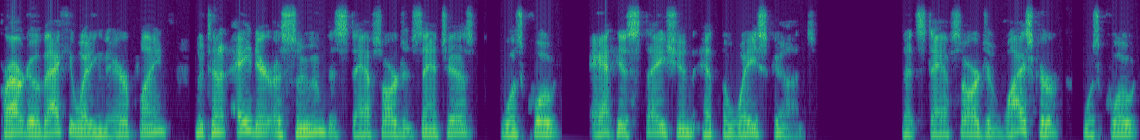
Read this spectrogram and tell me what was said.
Prior to evacuating the airplane, Lieutenant Adair assumed that Staff Sergeant Sanchez was, quote, at his station at the waist guns, that Staff Sergeant Weisker was, quote,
